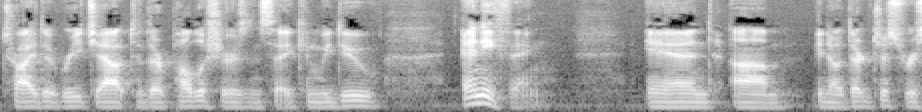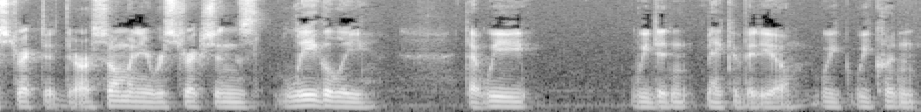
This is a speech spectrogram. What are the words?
tried to reach out to their publishers and say, "Can we do anything?" And um, you know, they're just restricted. There are so many restrictions legally that we we didn't make a video. We we couldn't.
